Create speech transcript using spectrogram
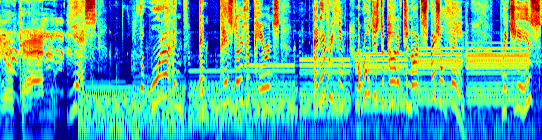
You can. Yes. The water and, and Pesto's appearance and everything are all just a part of tonight's special theme, which is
